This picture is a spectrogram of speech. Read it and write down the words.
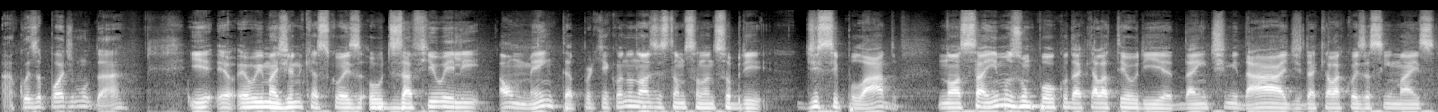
a coisa pode mudar. E eu, eu, imagino que as coisas, o desafio ele aumenta, porque quando nós estamos falando sobre discipulado, nós saímos um pouco daquela teoria da intimidade, daquela coisa assim mais,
